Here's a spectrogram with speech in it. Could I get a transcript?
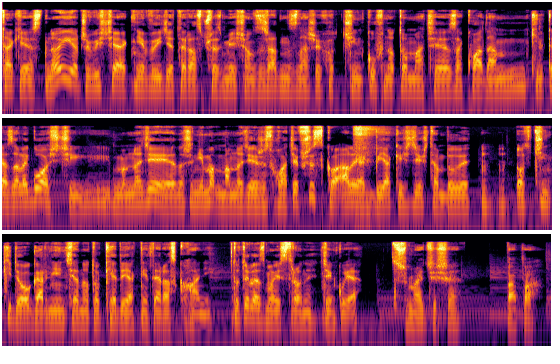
Tak jest. No i oczywiście, jak nie wyjdzie teraz przez miesiąc żaden z naszych odcinków, no to macie, zakładam, kilka zaległości. Mam nadzieję, znaczy nie mam, mam nadzieję, że słuchacie wszystko, ale jakby jakieś gdzieś tam były odcinki do ogarnięcia, no to kiedy, jak nie teraz, kochani. To tyle z mojej strony. Dziękuję. Trzymajcie się. Papa.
